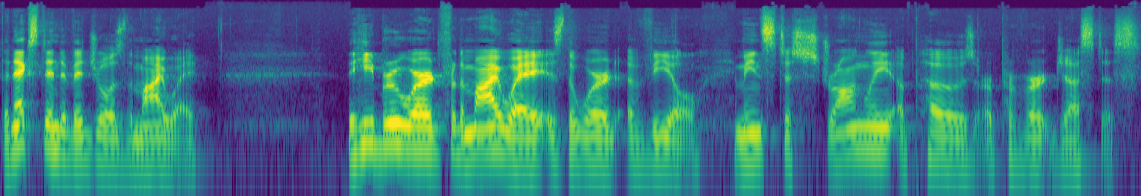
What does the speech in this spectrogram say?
The next individual is the my way. The Hebrew word for the my way is the word avil. It means to strongly oppose or pervert justice.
